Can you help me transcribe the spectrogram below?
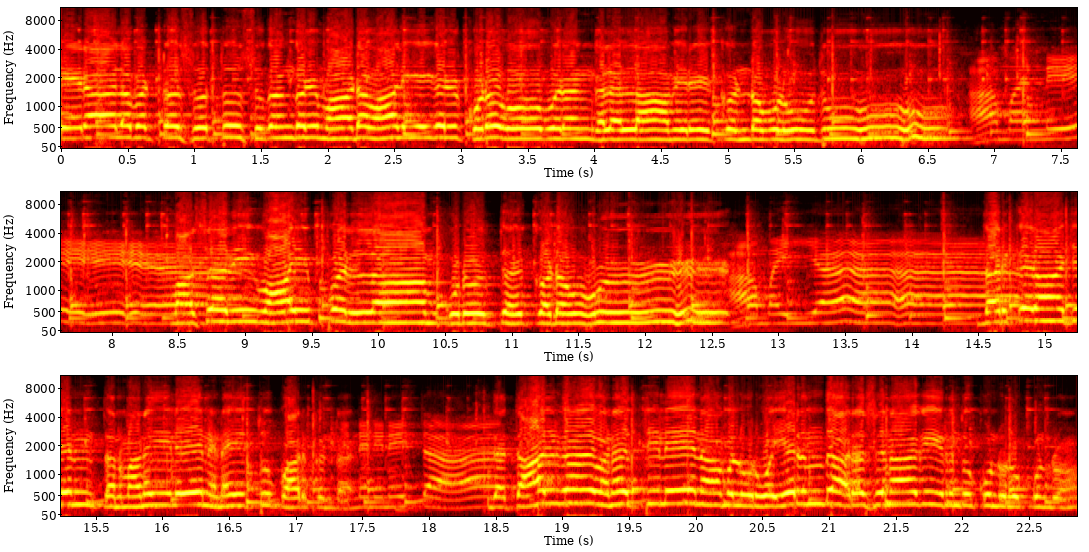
ஏராளப்பட்ட சொத்து சுகங்கள் மாட மாளிகைகள் குடகோபுரங்கள் எல்லாம் இருக்கின்ற பொழுது வசதி வாய்ப்பெல்லாம் கொடுத்த கடவுள். அமையா தர்க்கராஜன் தன் மனையிலே நினைத்து நினைத்தா இந்த தாழ்கா வனத்திலே நாமல் ஒரு உயர்ந்த அரசனாக இருந்து கொண்டிருக்கின்றோம்.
